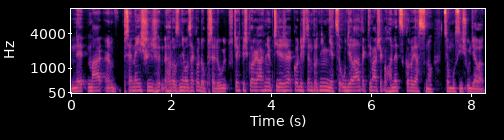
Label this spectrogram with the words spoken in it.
ne, má, přemýšlíš hrozně moc jako dopředu. V těch piškorkách mně přijde, že jako když ten protivník něco udělá, tak ty máš jako hned skoro jasno, co musíš udělat.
